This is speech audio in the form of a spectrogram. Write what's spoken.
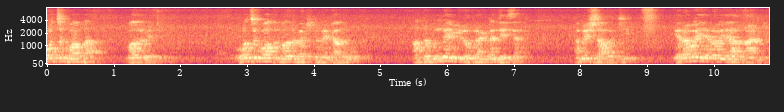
ఊచకోత మొదలుపెట్టింది. ఊచకోత మొదలు పెట్టడమే కాదు అంతకుముందే వీళ్ళు ప్రకటన చేశారు. అమిత్ షా వచ్చి ఇరవై ఇరవై ఆరు నాటికి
